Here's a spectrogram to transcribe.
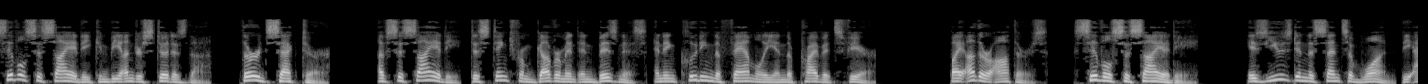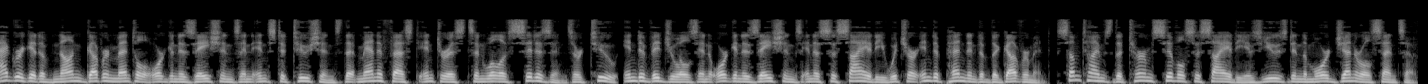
Civil society can be understood as the third sector of society, distinct from government and business, and including the family and the private sphere. By other authors, civil society is used in the sense of 1 the aggregate of non-governmental organizations and institutions that manifest interests and will of citizens or 2 individuals and organizations in a society which are independent of the government. Sometimes the term civil society is used in the more general sense of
